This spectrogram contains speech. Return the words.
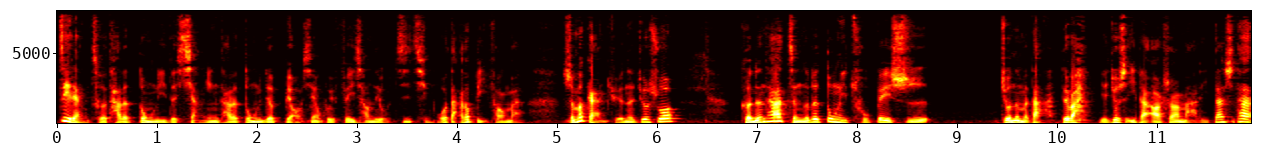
这辆车它的动力的响应，它的动力的表现会非常的有激情。我打个比方吧，什么感觉呢？就是说，可能它整个的动力储备是就那么大，对吧？也就是一百二十二马力，但是它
